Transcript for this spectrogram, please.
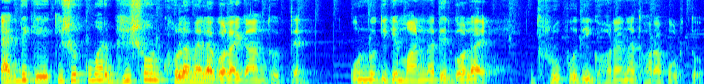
একদিকে কিশোর কুমার ভীষণ খোলামেলা গলায় গান ধরতেন অন্যদিকে মান্নাদের গলায় ধ্রুপদী ঘরানা ধরা পড়তো।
